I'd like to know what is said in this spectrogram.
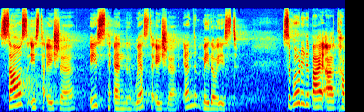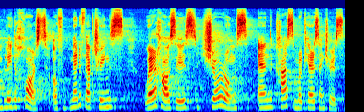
Southeast Asia, East and West Asia, and Middle East. Supported by a complete host of manufacturing, warehouses, showrooms, and customer care centers,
